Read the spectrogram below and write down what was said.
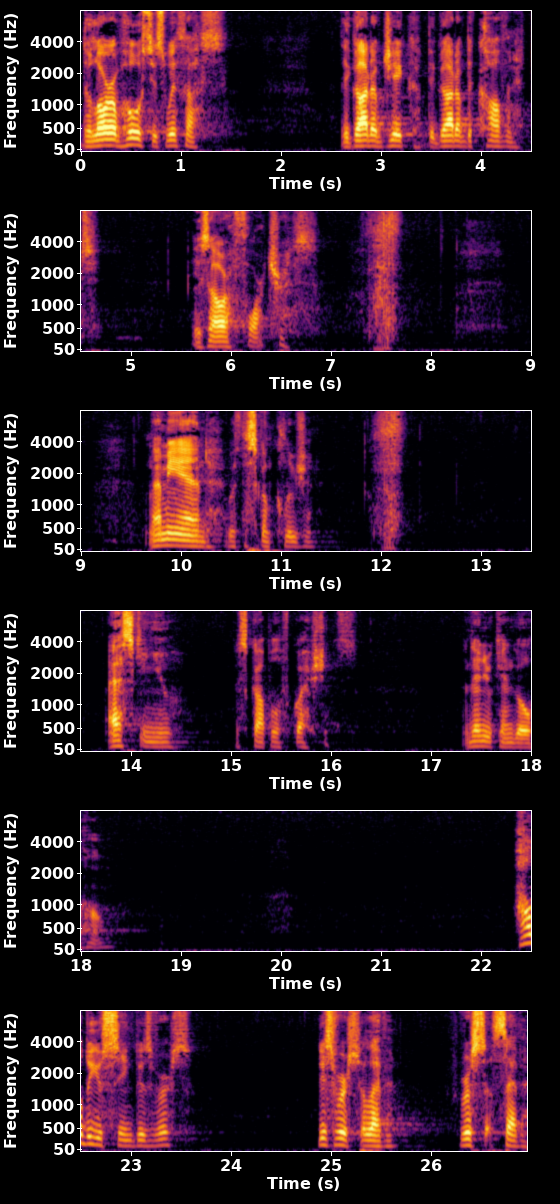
The Lord of hosts is with us. The God of Jacob, the God of the covenant, is our fortress. Let me end with this conclusion asking you this couple of questions, and then you can go home. How do you sing this verse? This verse 11, verse 7,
